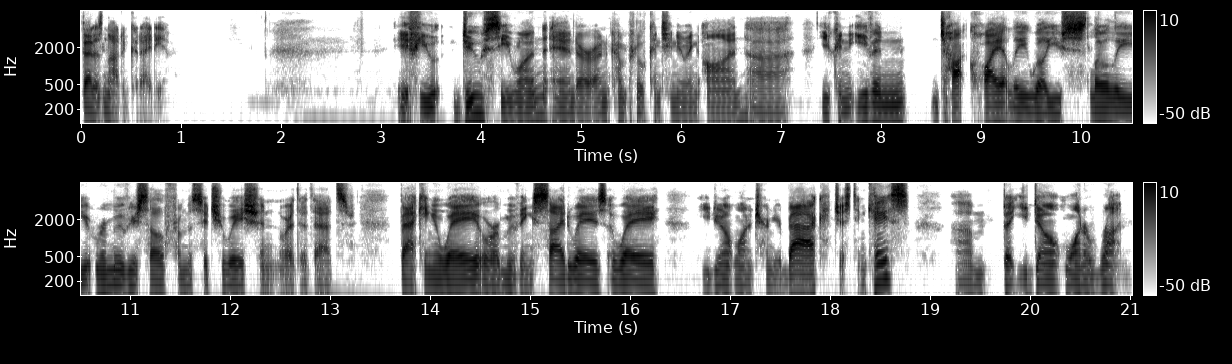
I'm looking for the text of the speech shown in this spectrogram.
that is not a good idea. If you do see one and are uncomfortable continuing on, uh, you can even talk quietly while you slowly remove yourself from the situation, whether that's backing away or moving sideways away. You do not want to turn your back just in case, um, but you don't want to run.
